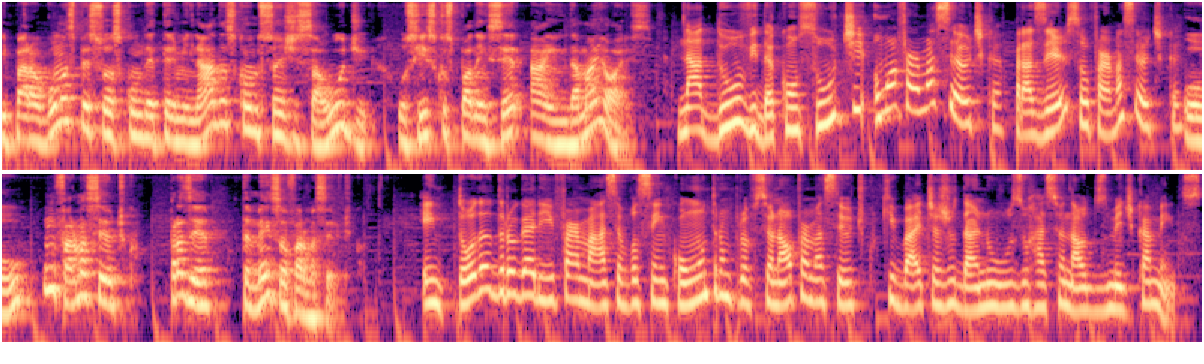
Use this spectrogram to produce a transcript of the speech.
e para algumas pessoas com determinadas condições de saúde, os riscos podem ser ainda maiores. Na dúvida, consulte uma farmacêutica. Prazer, sou farmacêutica. Ou um farmacêutico. Prazer, também sou farmacêutico. Em toda drogaria e farmácia você encontra um profissional farmacêutico que vai te ajudar no uso racional dos medicamentos.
